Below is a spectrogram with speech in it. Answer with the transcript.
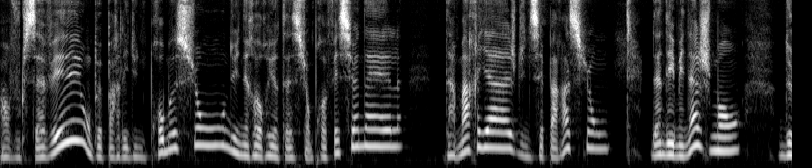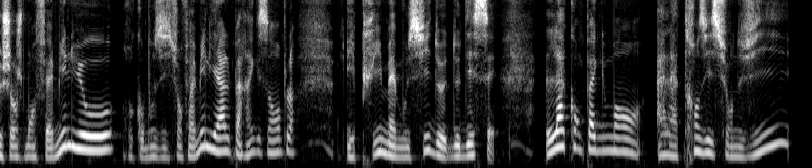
Alors vous le savez, on peut parler d'une promotion, d'une réorientation professionnelle, d'un mariage, d'une séparation, d'un déménagement, de changements familiaux, recomposition familiale par exemple, et puis même aussi de, décès. L'accompagnement à la transition de vie,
